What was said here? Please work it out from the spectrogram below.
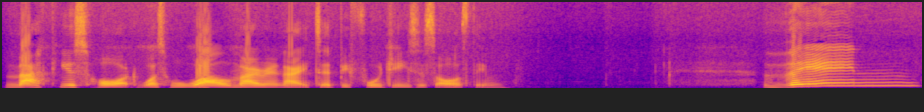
Matthew's heart was well marinated before Jesus asked him. Then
